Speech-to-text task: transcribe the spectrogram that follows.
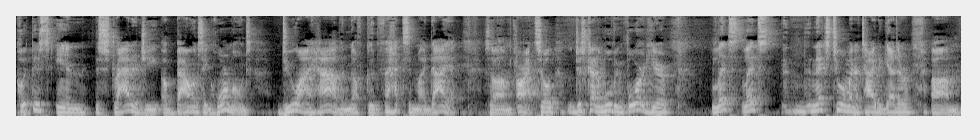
put this in the strategy of balancing hormones. Do I have enough good fats in my diet? So, um, all right. So, just kind of moving forward here, let's let's the next two I'm going to tie together. Um,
